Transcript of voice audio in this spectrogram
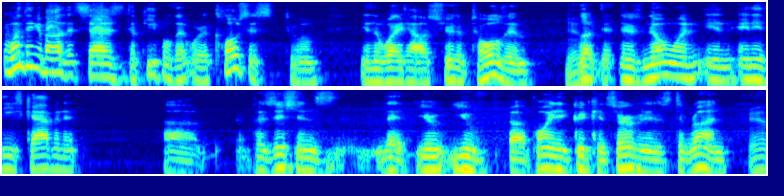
one thing about it says the people that were closest to him in the White House should have told him, yeah. look, there's no one in any of these cabinet uh, positions that you you've appointed good conservatives to run yeah.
